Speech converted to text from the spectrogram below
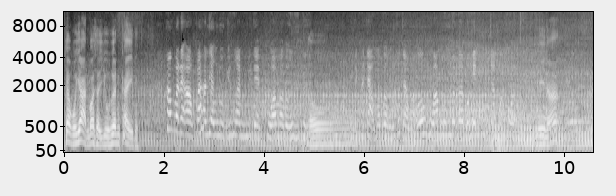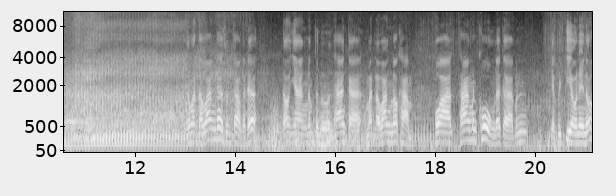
เจ้าบ่ญาติบ่ใส่อยู่เฮือนใกล้นี่เขาบ่ได้ออกไปเขาเลี้ยงลูกอยู่เฮือนมีแต่ผัวมาเบิ่งโอ้แต่เขาเจ้ามาเบิ่งแล้วเขาเจ้าว่าโอ้หัวมุนหมดเลยบ่เห็นจักคนคนนี่นะระมัดระวังเด้อสมเจ้าก็เด้อเนาะยางน้ำถนนหนทางก็ระมัดระวังเนาะคำเพราะว่าทางมันโค้งแล้วก็มันอยากไปเปรี้ยวแน่เนาะ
